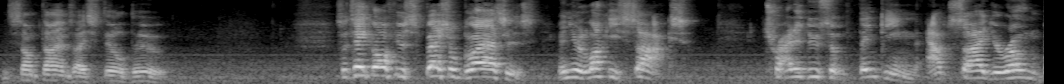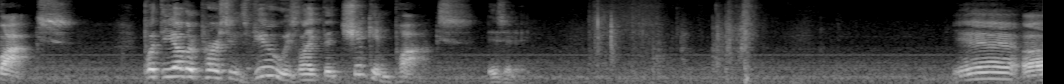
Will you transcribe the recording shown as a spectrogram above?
And sometimes I still do. So take off your special glasses and your lucky socks. Try to do some thinking outside your own box. But the other person's view is like the chicken pox, isn't it? Yeah, um,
